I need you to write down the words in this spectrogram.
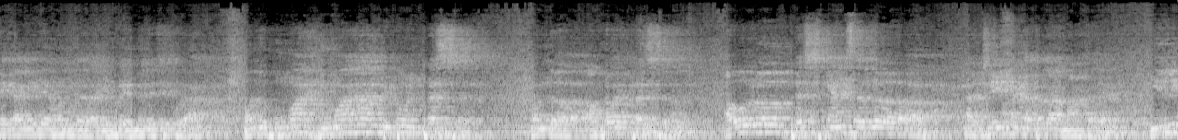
ಬೇಕಾಗಿದೆ ಒಂದು ಇಬ್ಬರು ಎಂ ಎಲ್ ಎ ಕೂಡ. ಒಂದು ಹುಮಾ, ಹಿಮಾನ ಅಂದ್ಬಿಟ್ಟು ಒಂದು ಟ್ರಸ್ಟ್ ಒಂದು ಅಪ್ರೂವಲ್ ಟ್ರಸ್ಟ್ ಅವರು ಬ್ರೆಸ್ಟ್ ಕ್ಯಾನ್ಸರ್ ಟ್ರೀಟ್ಮೆಂಟ್ ಅದೆಲ್ಲ ಮಾಡ್ತಾರೆ. ಇಲ್ಲಿ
